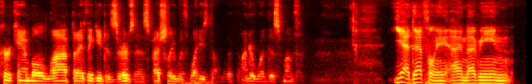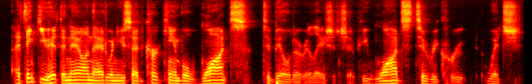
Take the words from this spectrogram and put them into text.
Kirk Campbell a lot, but I think he deserves it, especially with what he's done with Underwood this month. Yeah, definitely. And I mean, I think you hit the nail on the head when you said Kirk Campbell wants to build a relationship. He wants to recruit, which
